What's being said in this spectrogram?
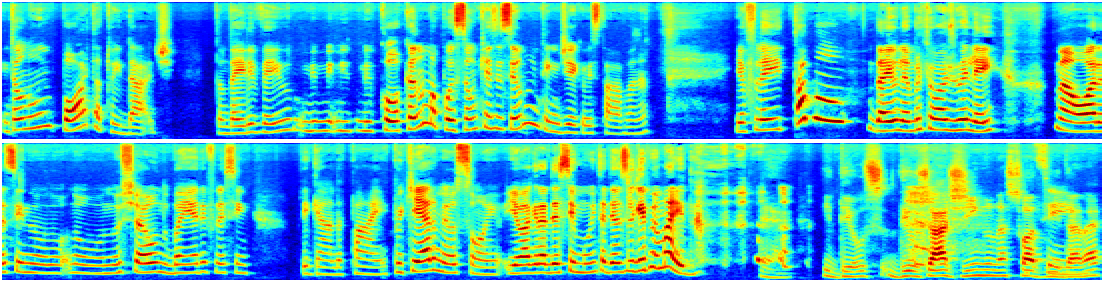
Então não importa a tua idade. Então, daí ele veio me, me, me, colocando numa posição que às vezes eu não entendia que eu estava, né? E eu falei, tá bom. Daí eu lembro que eu ajoelhei na hora, assim, no, no, no chão, no banheiro, e falei assim, obrigada, pai, porque era o meu sonho. E eu agradeci muito a Deus e liguei pro meu marido. É, e Deus, Deus agindo na sua vida, Sim. né?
